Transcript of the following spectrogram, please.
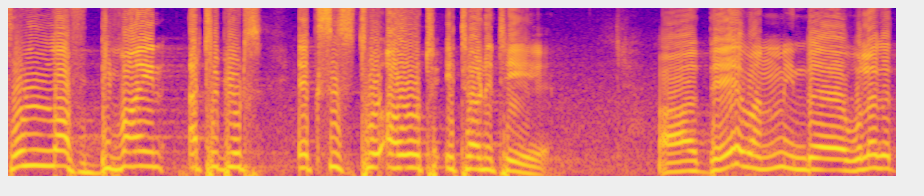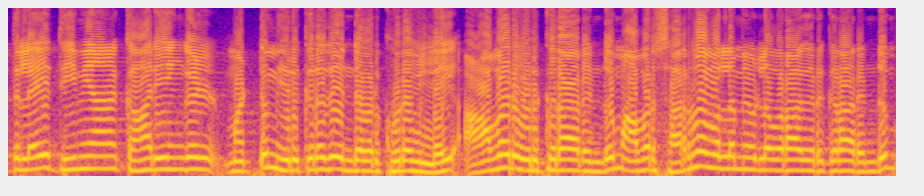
full of of attributes attributes, exists out eternity தேவன் இந்த உலகத்திலே தீமையான காரியங்கள் மட்டும் இருக்கிறது என்று அவர் கூறவில்லை அவர் இருக்கிறார் என்றும் அவர் சர்வ வல்லமை உள்ளவராக இருக்கிறார் என்றும்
